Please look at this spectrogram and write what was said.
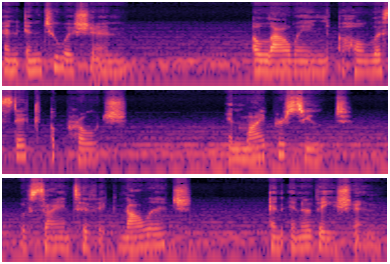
and intuition, allowing a holistic approach in my pursuit of scientific knowledge and innovation.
